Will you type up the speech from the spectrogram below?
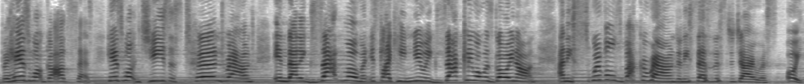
But here's what God says. Here's what Jesus turned around in that exact moment. It's like he knew exactly what was going on. And he swivels back around and he says this to Jairus Oi,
